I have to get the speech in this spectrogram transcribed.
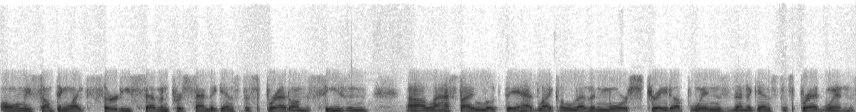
only something like 37% against the spread on the season. Uh, last I looked, they had like 11 more straight up wins than against the spread wins.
